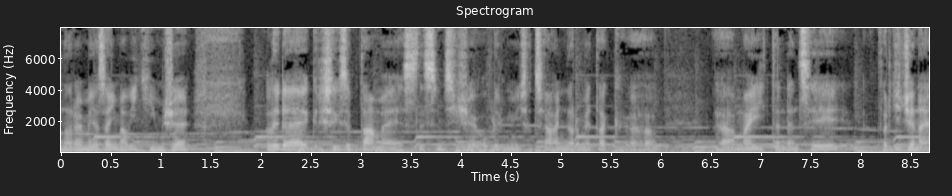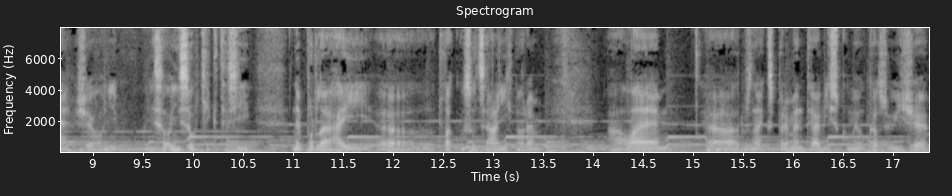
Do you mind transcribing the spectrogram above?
norm je zajímavý tím, že lidé, když se jich zeptáme, jestli si myslí, že ovlivňují sociální normy, tak uh, uh, mají tendenci tvrdit, že ne, že oni, oni jsou ti, kteří nepodléhají uh, tlaku sociálních norm, ale různé experimenty a výzkumy ukazují, že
